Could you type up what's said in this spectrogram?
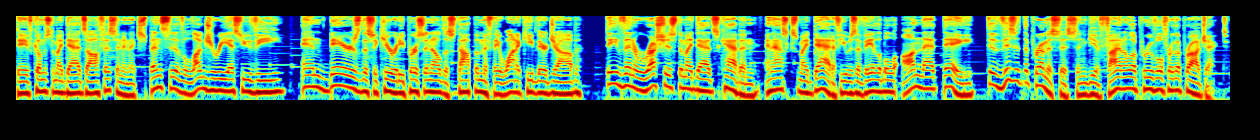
Dave comes to my dad's office in an expensive luxury SUV and dares the security personnel to stop him if they want to keep their job. Dave then rushes to my dad's cabin and asks my dad if he was available on that day to visit the premises and give final approval for the project.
